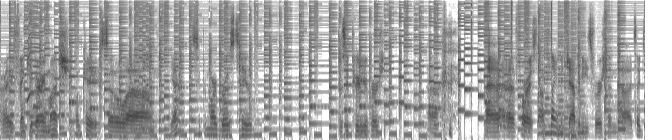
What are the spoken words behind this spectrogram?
All right, thank you very much. Okay, so uh, yeah, Super Mario Bros. 2, the superior version. Uh, uh, uh, I'm playing the Japanese version. Uh, it's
